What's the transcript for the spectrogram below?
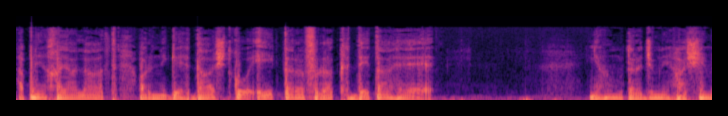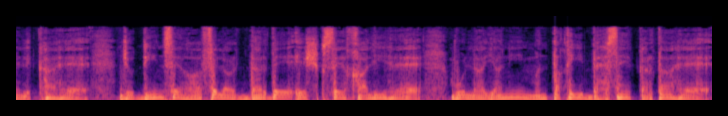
अपने ख्यालात और निगहदाश्त को एक तरफ़ रख देता है। यहाँ मुतरजम ने हाशिए में लिखा है, जो दीन से गाफिल और दर्द इश्क से खाली है, वो लायानी मनतकी बहसें करता है।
